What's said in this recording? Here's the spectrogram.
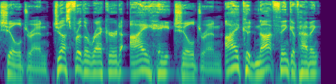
children. Just for the record, I hate children. I could not think of having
